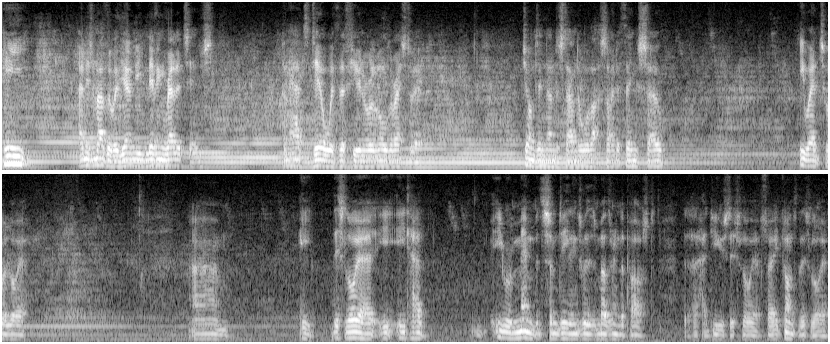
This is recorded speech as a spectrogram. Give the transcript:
He and his mother were the only living relatives and they had to deal with the funeral and all the rest of it. John didn't understand all that side of things, so he went to a lawyer. Um, he, this lawyer, he, he'd had, he remembered some dealings with his mother in the past that had used this lawyer. So he'd gone to this lawyer.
